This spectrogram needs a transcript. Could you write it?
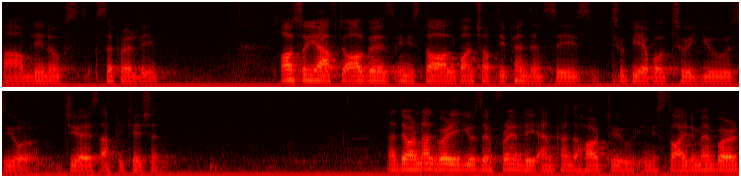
um, Linux separately. Also, you have to always install a bunch of dependencies to be able to use your GIS application. And they are not very user-friendly and kind of hard to install. I remember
